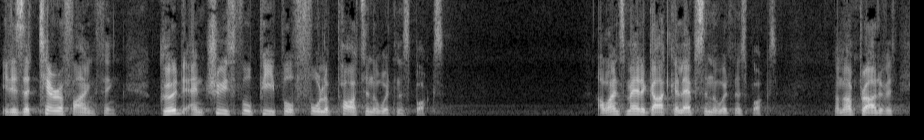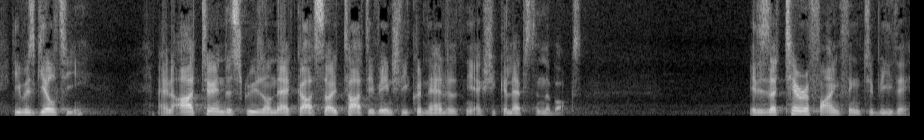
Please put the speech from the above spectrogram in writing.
It is a terrifying thing. Good and truthful people fall apart in the witness box. I once made a guy collapse in the witness box. I'm not proud of it. He was guilty, and I turned the screws on that guy so tight, eventually he couldn't handle it, and he actually collapsed in the box. It is a terrifying thing to be there.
